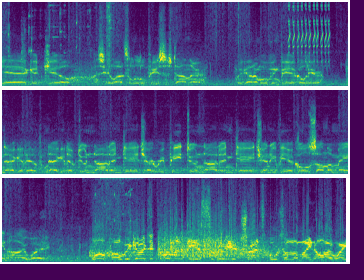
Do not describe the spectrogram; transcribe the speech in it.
Yeah, good kill. I see lots of little pieces down there. We got a moving vehicle here. Negative, negative. Do not engage. I repeat, do not engage any vehicles on the main highway. Wildfire, we're going to commandeer civilian transport on the main highway.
